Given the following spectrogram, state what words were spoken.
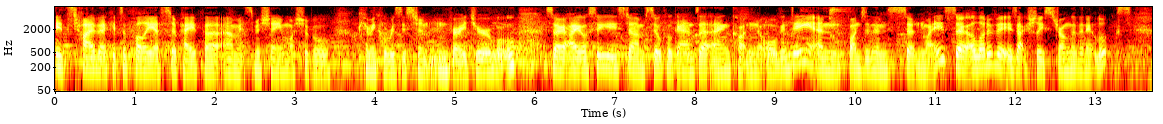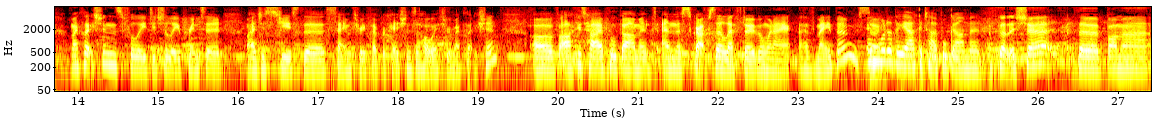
It's Tyvek, it's a polyester paper, um, it's machine washable, chemical resistant, and very durable. So I also used um, silk organza and cotton organdy and bonded them certain ways. So a lot of it is actually stronger than it looks. My collection is fully digitally printed. I just use the same three fabrications the whole way through my collection of archetypal garments and the scraps that are left over when I have made them. So and what are the archetypal garments? I've got the shirt, the bomber,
